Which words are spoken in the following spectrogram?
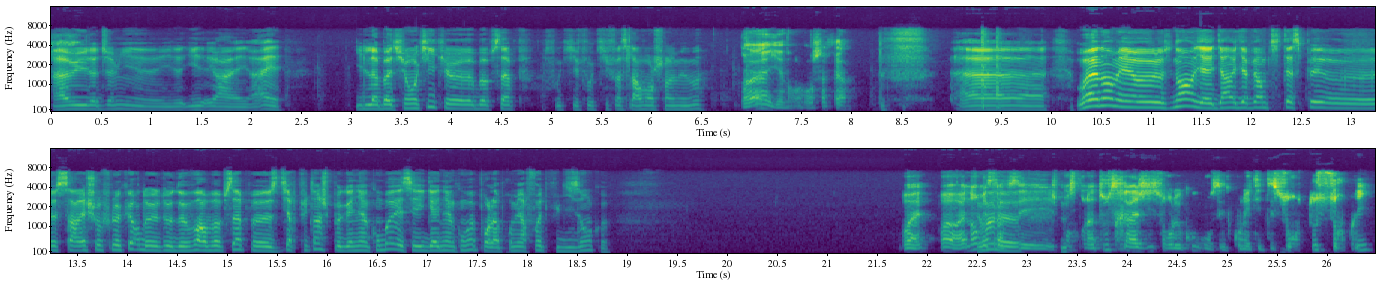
Ah oui, il a déjà mis. euh, Il l'a battu en kick, euh, Bob Sap. Faut qu'il faut qu'il fasse la revanche en MMA. Ouais, il y a une revanche à faire. Euh... Ouais, non, mais euh, non, il y, avait un petit aspect, euh, ça réchauffe le cœur de, de, de voir Bob Sap euh, se dire putain, je peux gagner un combat et essayer de gagner un combat pour la première fois depuis 10 ans, quoi. Ouais, ouais, ouais. Non, Tu mais vois, ça, le- c'est. Je pense qu'on a tous réagi sur le coup, qu'on était sur- tous surpris.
